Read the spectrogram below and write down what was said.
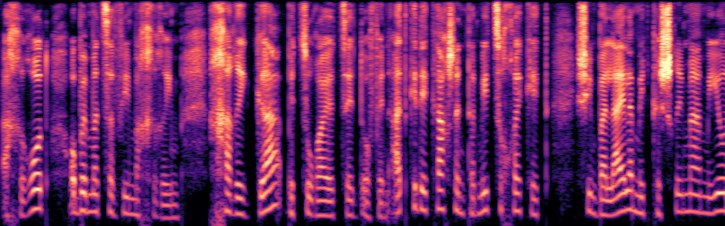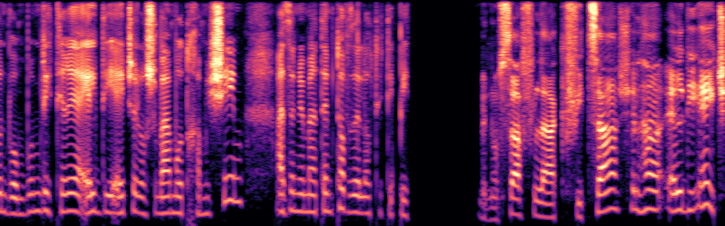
אחרות או במצבים אחרים. חריגה בצורה יוצאת דופן, עד כדי כך שאני תמיד צוחקת, שאם בלילה מתקשרים מהמיון ואומרים לי, תראי, ה-LDH שלו 750, אז אני אומרת, טוב, זה לא TTP. בנוסף לקפיצה של ה-LDH,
